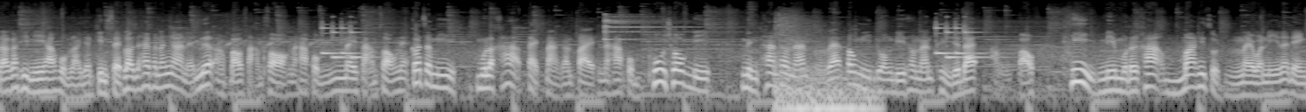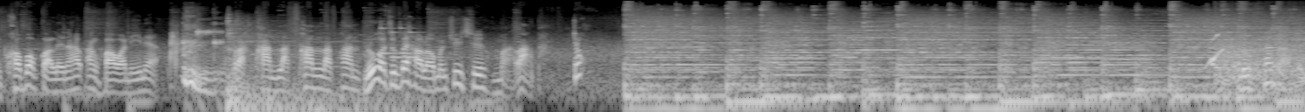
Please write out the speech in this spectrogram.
แล้วก็ทีนี้ครับผมหลังจากกินเสร็จ เราจะให้พนักงานเนี่ยเลือกอ่างเปา3ซองนะครับผม ใน3ซองเนี่ยก็จะมีมูลค่าแตกต่างกันไปนะครับผม ผู้โชคดีหนึ่งท่านเท่านั้น และต้องมีดวงดีเท่านั้นถึงจะได้อ่างเปาที่มีมูลค่ามากที่สุดในวันนี้นั่นเอง ขอบอกก่อนเลยนะครับอ่างเปาอันนี้เนี่ยหลักพันหลักพันหลักพัน รู้ก่อนจุดไปหาเรามันชื่อชื่อหมาล่าปัจ๊ก 走ดูถ้าเกิดเป็น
